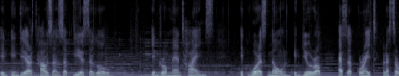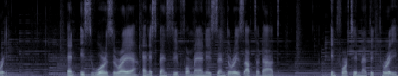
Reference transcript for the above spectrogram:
in India thousands of years ago. In Roman times, it was known in Europe as a great luxury, and it was rare and expensive for many centuries after that. In 1493,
